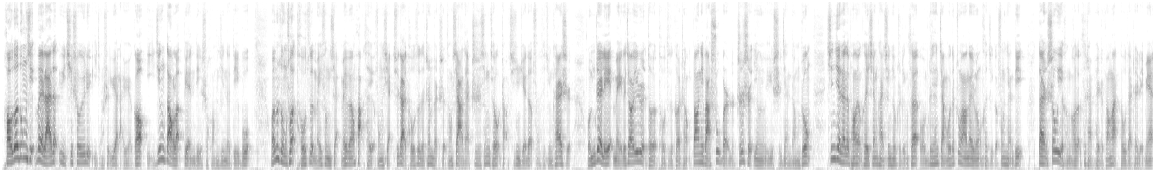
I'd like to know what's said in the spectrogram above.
好多东西未来的预期收益率已经是越来越高，已经到了遍地是黄金的地步。我们总说投资没风险，没文化才有风险。学点投资的真本事，从下载知识星球找齐俊杰的粉丝群开始。我们这里每个交易日都有投资的课程，帮你把书本的知识应用于实践当中。新进来的朋友可以先看《星球置顶三》，我们之前讲过的重要内容和几个风险低但收益很高的资产配置方案都在这里面。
